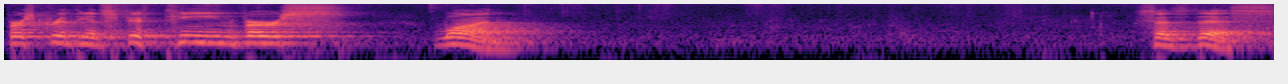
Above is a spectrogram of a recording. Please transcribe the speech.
1 Corinthians 15, verse 1 says this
